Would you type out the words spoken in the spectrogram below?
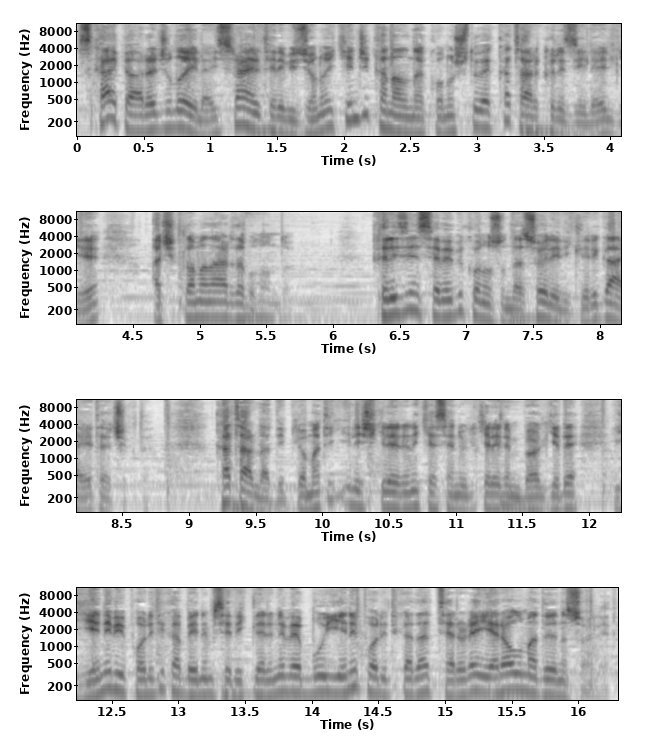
Skype aracılığıyla İsrail Televizyonu ikinci kanalına konuştu ve Katar kriziyle ilgili açıklamalarda bulundu. Krizin sebebi konusunda söyledikleri gayet açıktı. Katar'la diplomatik ilişkilerini kesen ülkelerin bölgede yeni bir politika benimsediklerini ve bu yeni politikada teröre yer olmadığını söyledi.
